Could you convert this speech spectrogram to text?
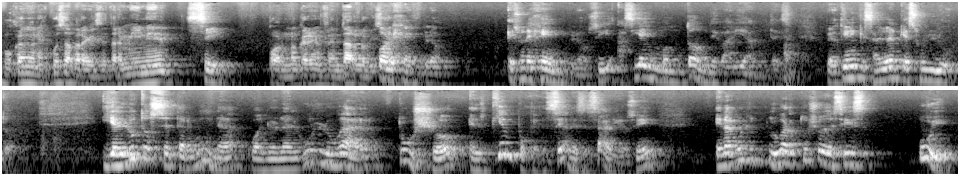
Buscando una excusa para que se termine. Sí. Por no querer enfrentarlo. Por ejemplo, es un ejemplo, ¿sí? Así hay un montón de variantes, pero tienen que saber que es un luto. Y el luto se termina cuando en algún lugar tuyo, el tiempo que sea necesario, ¿sí? En algún lugar tuyo decís, uy,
